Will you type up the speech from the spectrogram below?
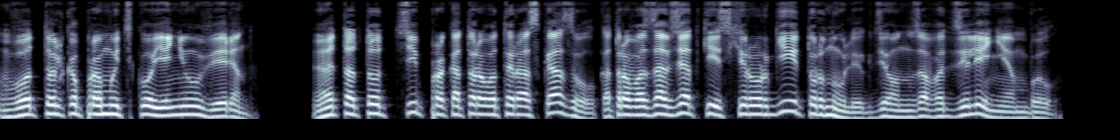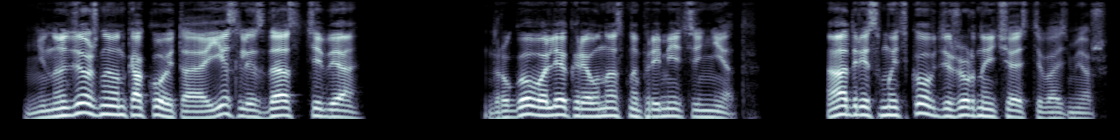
Вот только про Мытько я не уверен. Это тот тип, про которого ты рассказывал, которого за взятки из хирургии турнули, где он за отделением был. Ненадежный он какой-то, а если сдаст тебя?» «Другого лекаря у нас на примете нет. Адрес Мытько в дежурной части возьмешь.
